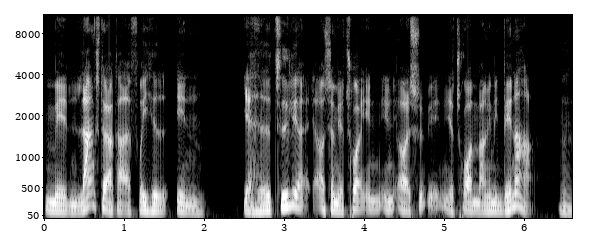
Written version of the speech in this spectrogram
med en langt større grad af frihed, end jeg havde tidligere, og som jeg tror, en, en, også, jeg tror mange af mine venner har. Mm.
